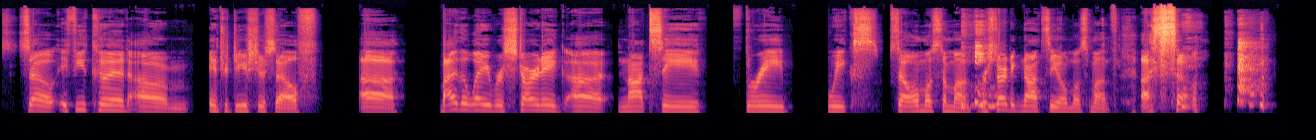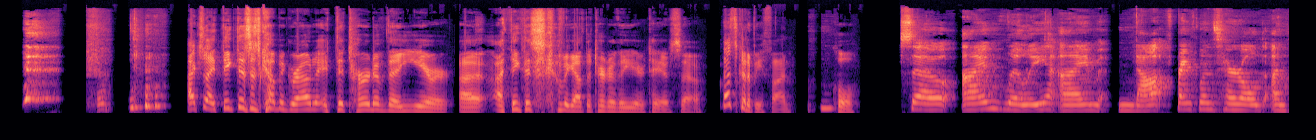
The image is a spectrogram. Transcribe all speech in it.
So, if you could um introduce yourself. Uh, by the way, we're starting uh Nazi three weeks, so almost a month. We're starting Nazi almost month. Uh, so actually, I think this is coming around at the turn of the year. Uh, I think this is coming out the turn of the year too. So that's gonna be fun. Cool. So I'm Lily. I'm not Franklin's Herald on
